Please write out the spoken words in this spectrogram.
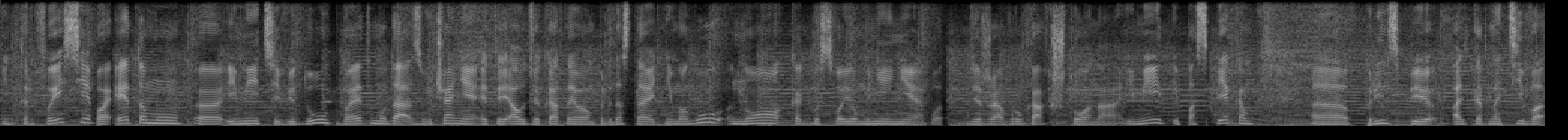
интерфейсе, поэтому э, имейте в виду, поэтому, да, звучание этой аудиокарты я вам предоставить не могу, но, как бы, свое мнение, вот, держа в руках, что она имеет, и по спекам, э, в принципе, альтернатива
